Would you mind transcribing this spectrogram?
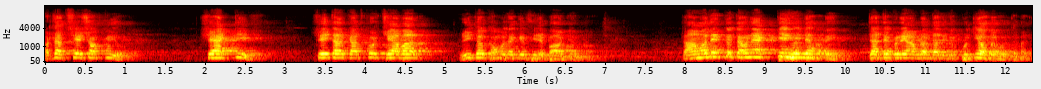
অর্থাৎ সে সক্রিয়, সে অ্যাক্টিভ সে তার কাজ করছে আবার ঋত ক্ষমতাকে ফিরে পাওয়ার জন্য। তা আমাদেরকে তেমন অ্যাক্টিভ হতে হবে, যাতে করে আমরা তাদেরকে প্রতিহত করতে পারি।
